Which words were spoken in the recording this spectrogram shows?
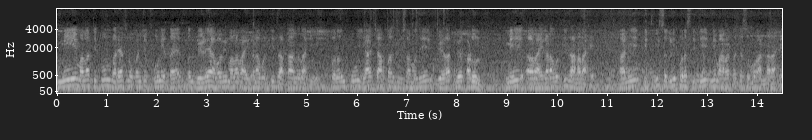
मी मला तिथून बऱ्याच लोकांचे फोन येत आहेत पण वेळेअभावी मला रायगडावरती जाता आलं नाही. परंतु या चार पाच दिवसामध्ये वेळात वेळ काढून मी रायगडावरती जाणार आहे. आणि तिथली सगळी परिस्थिती मी महाराष्ट्राच्या समोर आणणार आहे.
